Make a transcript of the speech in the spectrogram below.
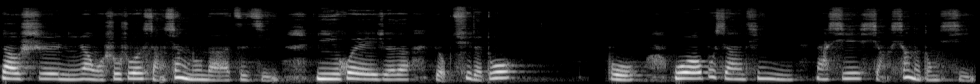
要是你让我说说想象中的自己，你会觉得有趣的多。”不，我不想听你那些想象的东西，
